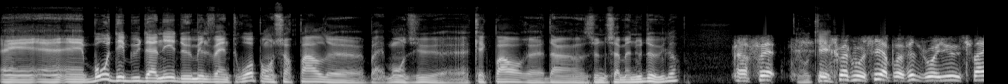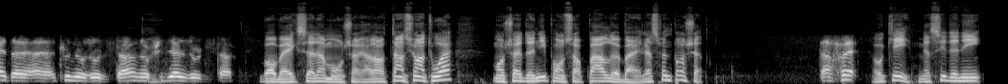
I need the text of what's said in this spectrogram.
un, beau début d'année 2023, puis on se reparle, euh, ben, mon Dieu, quelque part dans une semaine ou deux, là. Parfait. Et je souhaite moi aussi, à profiter de joyeuses fêtes à, tous nos auditeurs, nos fidèles auditeurs. Bon, ben excellent, mon cher. Alors, attention à toi, mon cher Denis, puis on se reparle ben, la semaine prochaine. Parfait. OK. Merci, Denis.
